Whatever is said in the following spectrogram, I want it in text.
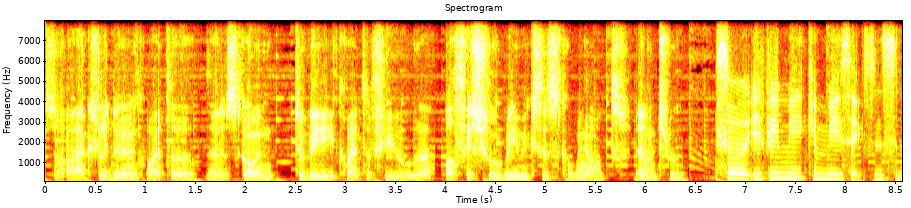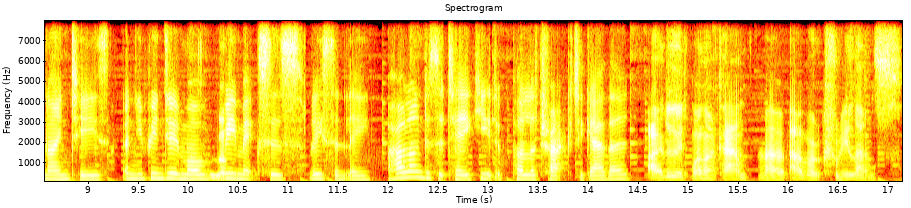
So actually doing quite a, there's going to be quite a few uh, official remixes coming out eventually. So you've been making music since the 90s and you've been doing more remixes recently. How long does it take you to pull a track together? I do it when I can. I, I work freelance.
